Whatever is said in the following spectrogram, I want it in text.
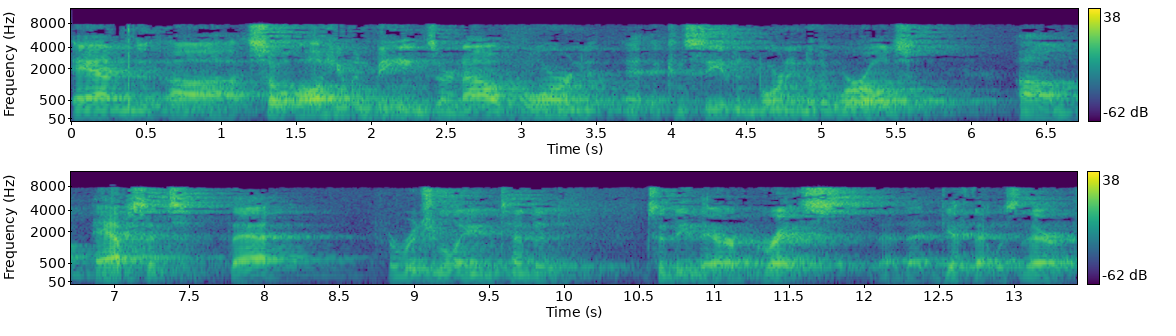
And uh, so all human beings are now born, uh, conceived and born into the world, um, absent that originally intended to be there grace, that, that gift that was there.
